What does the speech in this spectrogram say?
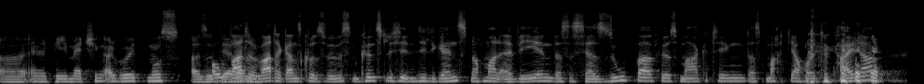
äh, NLP-Matching-Algorithmus. Also oh, warte, warte, ganz kurz. Wir müssen künstliche Intelligenz nochmal erwähnen. Das ist ja super fürs Marketing. Das macht ja heute keiner.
